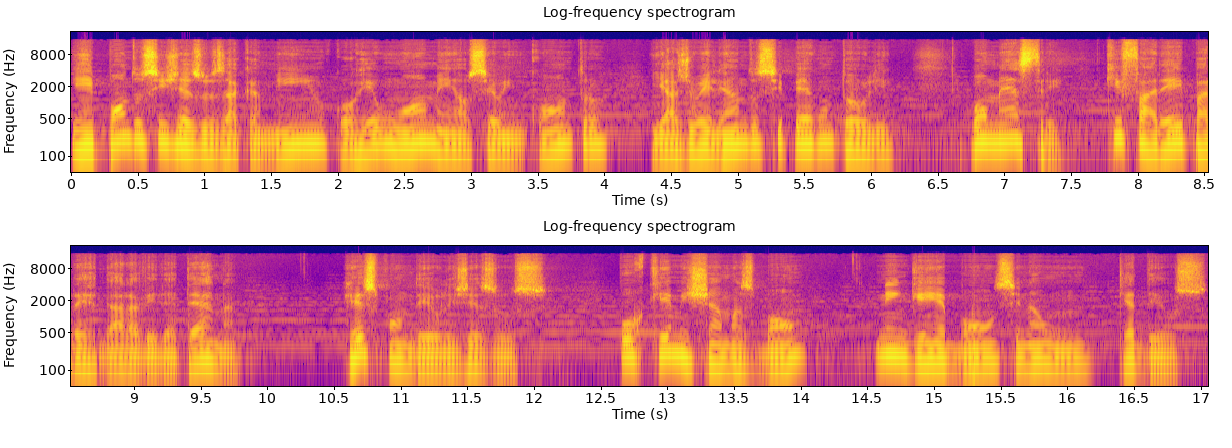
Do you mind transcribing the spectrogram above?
E pondo-se Jesus a caminho, correu um homem ao seu encontro e, ajoelhando-se, perguntou-lhe: Bom mestre, que farei para herdar a vida eterna? Respondeu-lhe Jesus: Por que me chamas bom? Ninguém é bom senão um, que é Deus.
